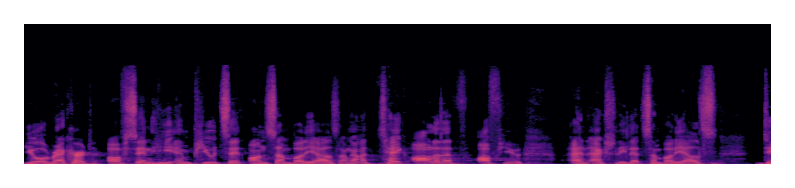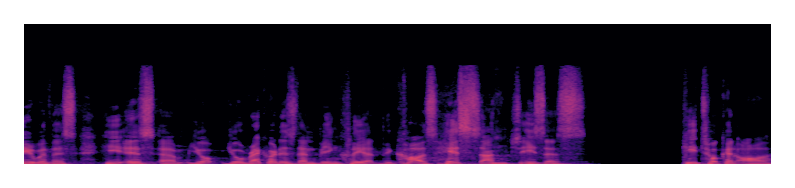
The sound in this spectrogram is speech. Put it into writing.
your record of sin, He imputes it on somebody else. I'm to take all of that off you and actually let somebody else deal with this. He is, um, your, your record is then being cleared because His Son Jesus, He took it all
